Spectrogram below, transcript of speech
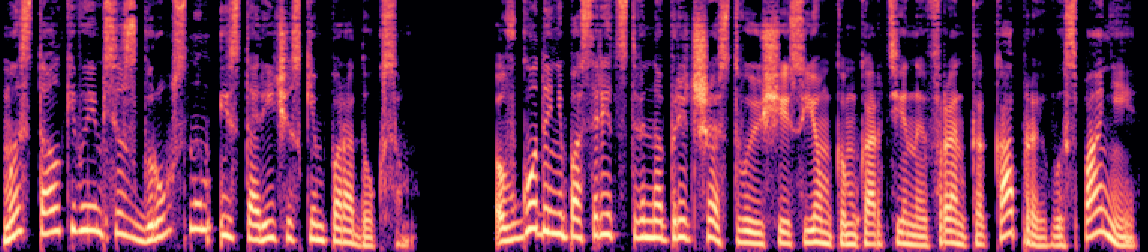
мы сталкиваемся с грустным историческим парадоксом. В годы, непосредственно предшествующие съемкам картины Фрэнка Капры в Испании,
